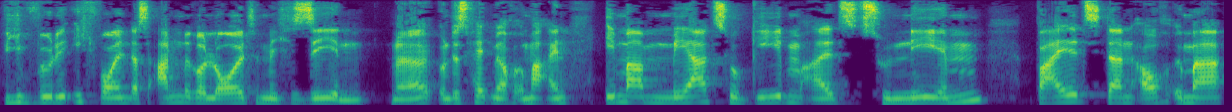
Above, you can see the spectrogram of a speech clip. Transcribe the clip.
wie würde ich wollen, dass andere Leute mich sehen. Ne? Und es fällt mir auch immer ein, immer mehr zu geben als zu nehmen, weil es dann auch immer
